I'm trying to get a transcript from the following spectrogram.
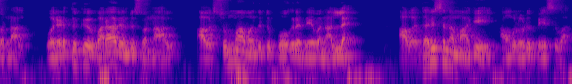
சொன்னால் ஒரு இடத்துக்கு வரார் என்று சொன்னால் அவர் சும்மா வந்துட்டு போகிற தேவன் அல்ல. அவர் தரிசனமாகி அவங்களோடு பேசுவார்.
